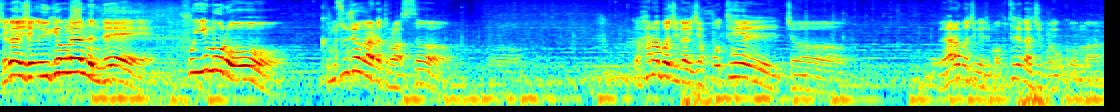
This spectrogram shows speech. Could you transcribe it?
제가 이제 의경 나왔는데 후임으로 금수저가 하나 들어왔어. 어. 그 할아버지가 이제 호텔 저 외할아버지가 이제 뭐 호텔 가지고 있고 막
